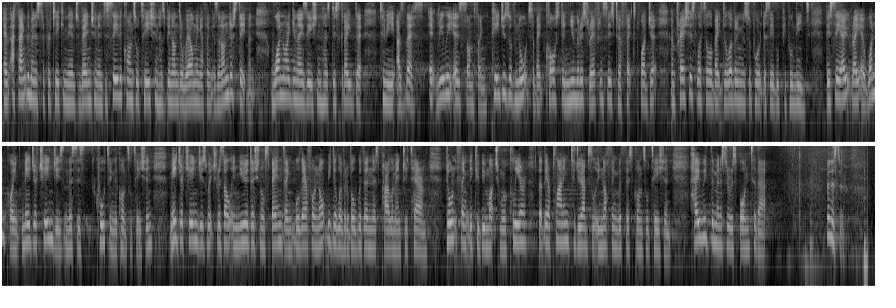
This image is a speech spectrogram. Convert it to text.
Um, I thank the Minister for taking the intervention and to say the consultation has been underwhelming I think is an understatement. One organisation has described it to me as this. It really is something. Pages of notes about cost and numerous references to a fixed budget and precious little about delivering the support disabled people need. They say outright at one point major changes, and this is quoting the consultation, major changes which result in new additional spending will therefore not be deliverable within this parliamentary term. Don't think they could be much more clear that they are planning to do absolutely nothing with with this consultation. How would the Minister respond to that? Minister.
